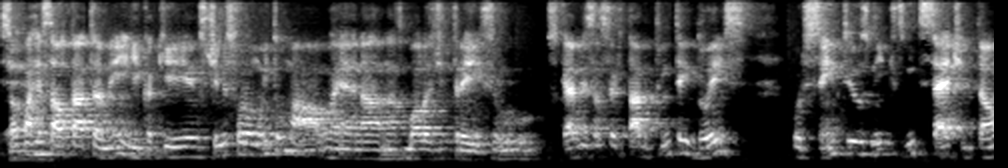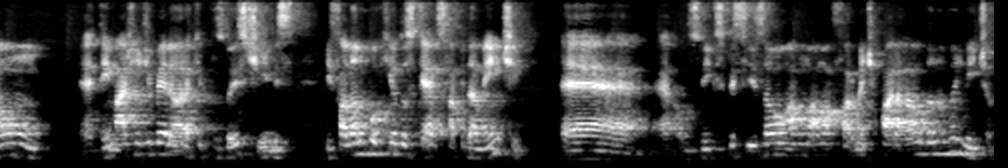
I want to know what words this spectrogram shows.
Só é... para ressaltar também, Rica, que os times foram muito mal é, na, nas bolas de três. os Cavs acertaram 32% e os Knicks 27%. Então, é, tem margem de melhora aqui para os dois times. E falando um pouquinho dos Cavs rapidamente, é, é, os Knicks precisam arrumar uma forma de parar o Donovan Mitchell.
